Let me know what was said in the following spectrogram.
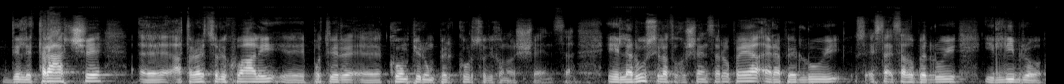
delle tracce eh, attraverso le quali eh, poter eh, compiere un percorso di conoscenza. E la Russia e la tua coscienza europea lui, è, sta, è, stato per lui il libro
